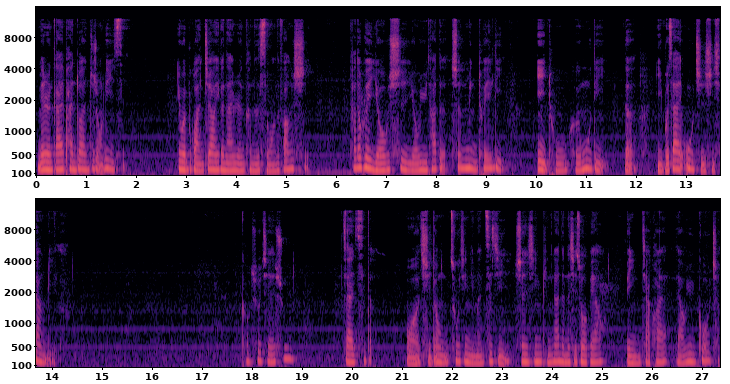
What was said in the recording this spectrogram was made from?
没人该判断这种例子。因为不管这样一个男人可能死亡的方式，他都会由是由于他的生命推力、意图和目的的，已不在物质实相里了。口述结束。再次的，我启动促进你们自己身心平安的那些坐标，并加快疗愈过程。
